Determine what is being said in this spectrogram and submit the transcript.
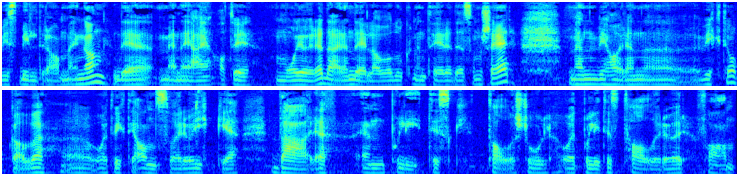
vist bilder av ham en gang. Det mener jeg at vi må gjøre. Det er en del av å dokumentere det som skjer. Men vi har en viktig oppgave og et viktig ansvar å ikke være en politisk talerstol og et politisk talerør for ham.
